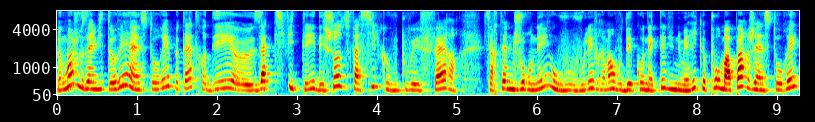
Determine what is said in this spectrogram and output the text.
Donc moi je vous inviterai à instaurer peut-être des euh, activités, des choses faciles que vous pouvez faire certaines journées où vous voulez vraiment vous déconnecter du numérique. Pour ma part, j'ai instauré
